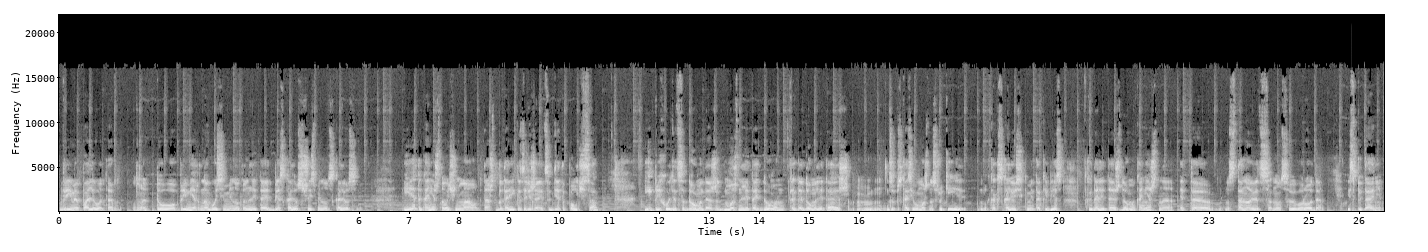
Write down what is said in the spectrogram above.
время полета, то примерно 8 минут он летает без колес, 6 минут с колесами. И это, конечно, очень мало, потому что батарейка заряжается где-то полчаса, И приходится дома даже. Можно летать дома. Когда дома летаешь, запускать его можно с руки, как с колесиками, так и без. Когда летаешь дома, конечно, это становится ну, своего рода испытанием.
